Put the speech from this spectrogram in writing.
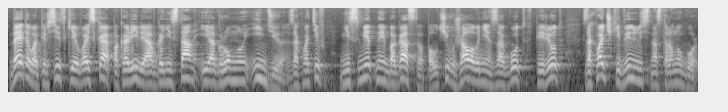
до этого персидские войска покорили Афганистан и огромную Индию. Захватив несметные богатства, получив жалование за год вперед, захватчики двинулись на страну гор.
